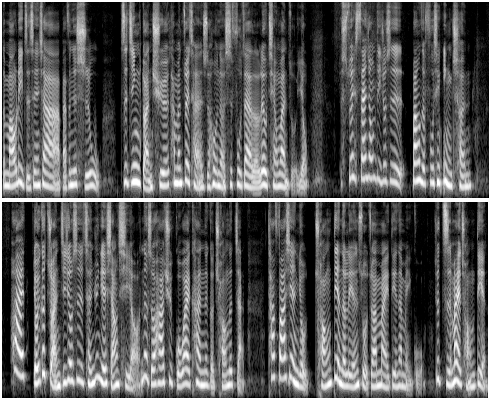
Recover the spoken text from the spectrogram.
的毛利只剩下百分之十五，资金短缺，他们最惨的时候呢是负债了六千万左右，所以三兄弟就是帮着父亲硬撑。后来有一个转机，就是陈俊杰想起哦，那时候他去国外看那个床的展，他发现有床垫的连锁专卖店在美国，就只卖床垫。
